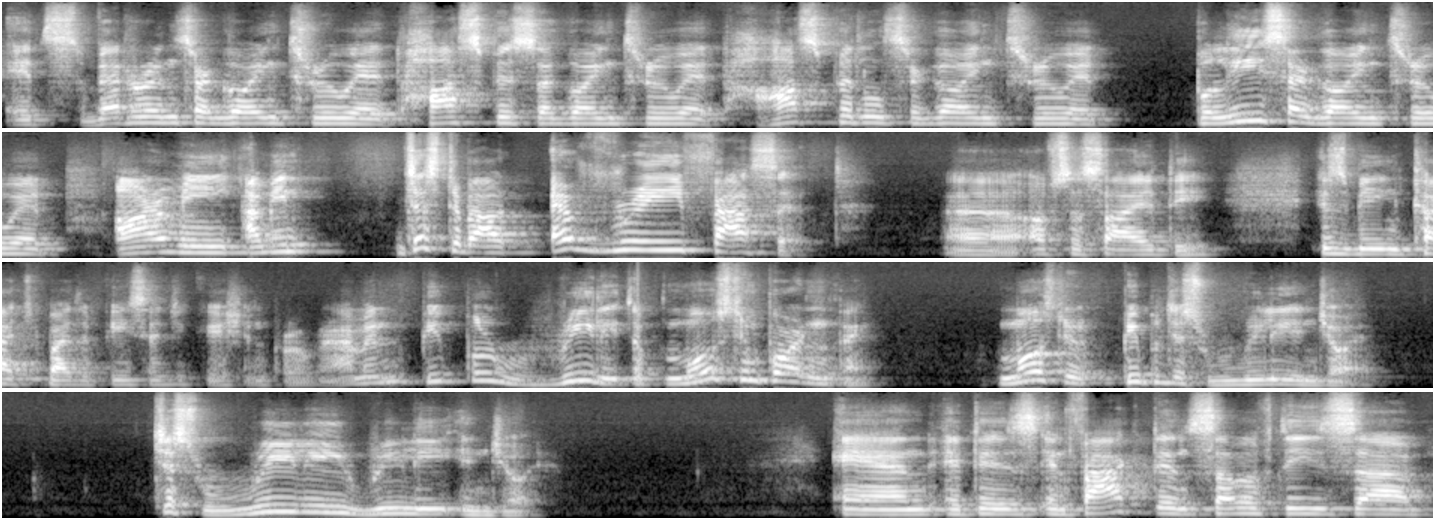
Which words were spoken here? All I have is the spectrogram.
It's veterans are going through it, hospice are going through it, hospitals are going through it, police are going through it, army. I mean, just about every facet uh, of society is being touched by the peace education program. And people really, the most important thing, most people just really enjoy it. Just really, really enjoy it. And it is, in fact, in some of these uh,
